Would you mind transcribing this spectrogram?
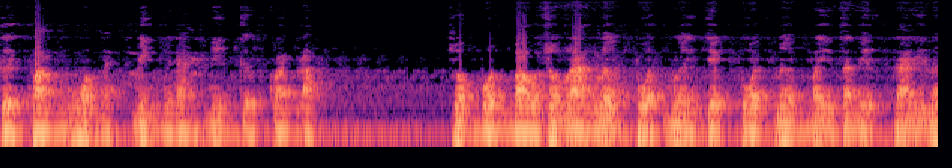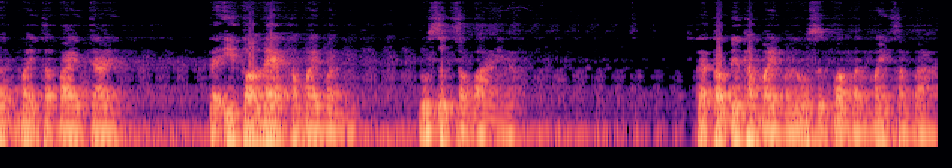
เกิดความง่วงแหละนิ่งไม่ได้ นิ่งเกิดความหลับช่วงบนเบาช่วงล่างเริ่มปวดเมื่อยเจ็บปวดเริ่มไม่สนิทใจเริ่มไม่สบายใจ แต่อีตอนแรกทำไมมันรู้สึกสบายนะแต่ตอนนี้ทำไมมันรู้สึกว่ามันไม่สบาย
